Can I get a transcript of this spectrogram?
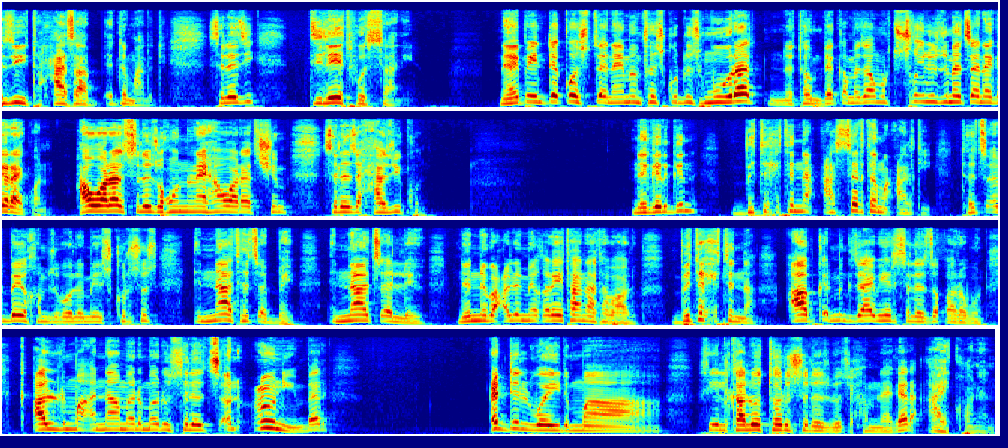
እዙይ እቲ ሓሳብ እቲ ማለት እዩ ስለዚ ድሌት ወሳኒ እዩ ናይ ጴንጠቆስጠ ናይ መንፈስ ቅዱስ ምውራድ ነቶም ደቂ መዛሙርቲ ስክኢሉ ዝመፀ ነገር ኣይኮን ሃዋርያት ስለ ዝኾኑ ናይ ሃዋርያት ሽም ስለዝሓዙ ይኮን ነገር ግን ብትሕትና ዓሰርተ መዓልቲ ተፀበዩ ከም ዝበሎም የሱስ ክርስቶስ እናተፀበዩ እናፀለዩ ነንባዕሎም ይቕሬታ እናተባህሉ ብትሕትና ኣብ ቅድሚ እግዚኣብሄር ስለ ዝቐረቡን ቃሉ ድማ እናመርመሩ ስለ ዝፀንዑን እዩ እምበር ዕድል ወይ ድማ ስኢልካ ሎተሪ ስለ ዝበፅሖም ነገር ኣይኮነን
